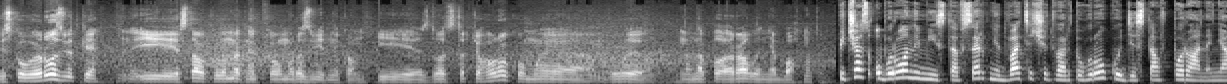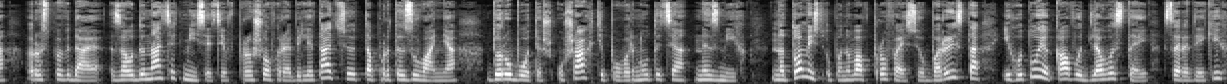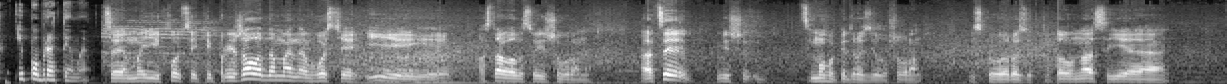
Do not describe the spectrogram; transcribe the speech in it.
військової розвідки і став кулеметником-розвідником. І з 23-го року ми були на направлення Бахмуту. Під час оборони міста в серпні 24-го року дістав поранення. Розповідає, за 11 місяців пройшов реабілітацію та протезування. До роботи ж у шахті повернутися не зміг. Натомість опанував професію бариста і готує каву для гостей, серед яких і побратими. Це мої хлопці, які приїжджали до мене в гості і оставили свої шеврони. А це між з мого підрозділу шеврон військової розвідки. У нас є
